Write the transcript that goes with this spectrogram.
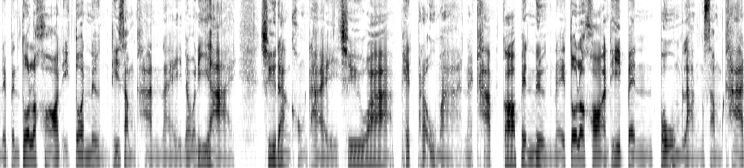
เนี่ยเป็นตัวละครอีกตัวหนึ่งที่สำคัญในนวนิยาย ชื่อดังของไทยชื่อว่าเพชรพระอุมานะครับ ก็เป็นหนึ่งในตัวละครที่เป็นปูมหลังสำคัญ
